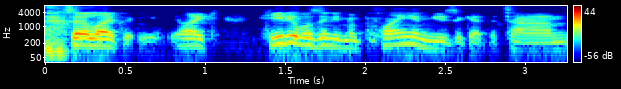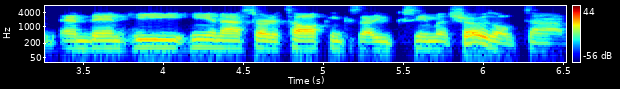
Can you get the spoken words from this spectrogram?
So like like he wasn't even playing music at the time, and then he he and I started talking because I see him at shows all the time.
